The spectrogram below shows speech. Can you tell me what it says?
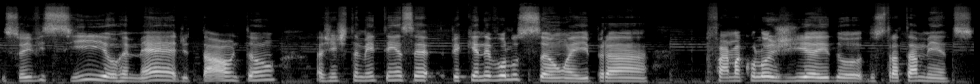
isso aí vicia o remédio e tal. Então, a gente também tem essa pequena evolução aí para farmacologia aí do, dos tratamentos.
